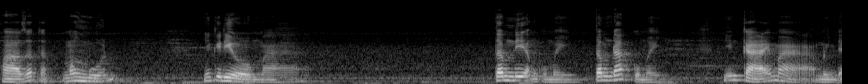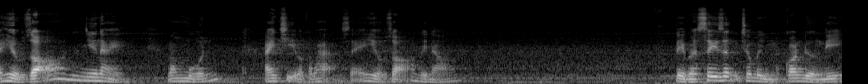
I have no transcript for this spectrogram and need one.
hòa rất là mong muốn. Những cái điều mà tâm niệm của mình, tâm đắc của mình. Những cái mà mình đã hiểu rõ như này, mong muốn anh chị và các bạn sẽ hiểu rõ về nó. Để mà xây dựng cho mình một con đường đi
